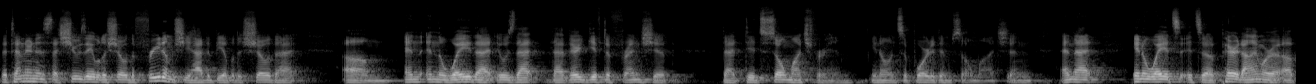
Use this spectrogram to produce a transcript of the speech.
the tenderness that she was able to show, the freedom she had to be able to show that, um, and and the way that it was that that very gift of friendship that did so much for him, you know, and supported him so much, and and that in a way it's it's a paradigm or a, a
